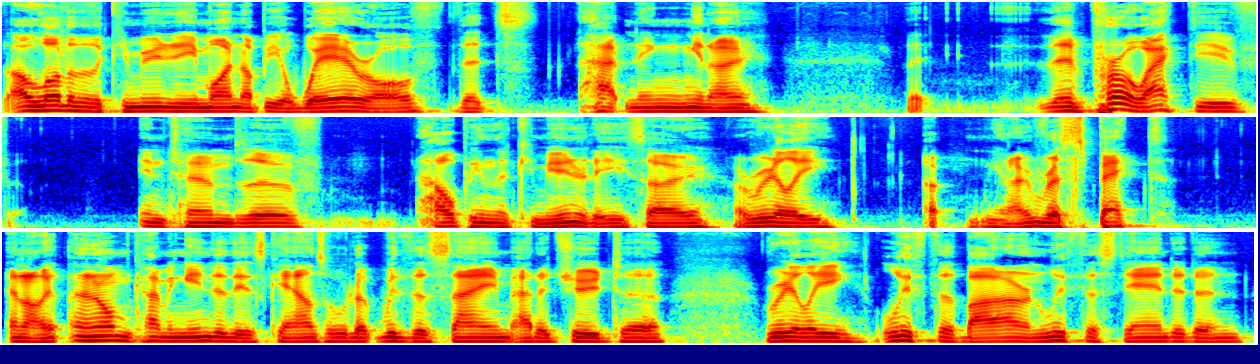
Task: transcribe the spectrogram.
a lot of the community might not be aware of that's happening. You know, they're proactive in terms of helping the community. So I really, uh, you know, respect, and I and I'm coming into this council with the same attitude to really lift the bar and lift the standard and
